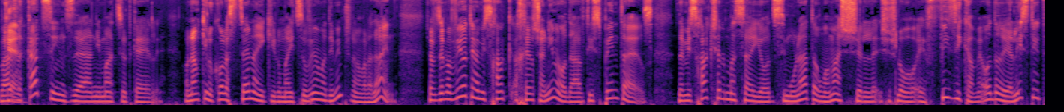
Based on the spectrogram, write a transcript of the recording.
ואז כן. ה cutscenes זה אנימציות כאלה. אומנם כאילו כל הסצנה היא כאילו מהעיצובים המדהימים שלהם, אבל עדיין. עכשיו, זה מביא אותי למשחק אחר שאני מאוד אהבתי, Spintires. זה משחק של משאיות, סימולטור ממש של, שיש לו אה, פיזיקה מאוד ריאליסטית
